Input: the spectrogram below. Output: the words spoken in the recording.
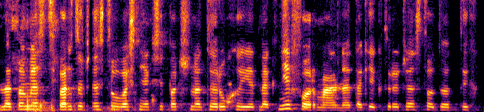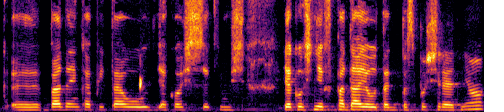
Natomiast bardzo często właśnie jak się patrzy na te ruchy jednak nieformalne, takie, które często do tych badań kapitału jakoś jakimś, jakoś nie wpadają tak bezpośrednio,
